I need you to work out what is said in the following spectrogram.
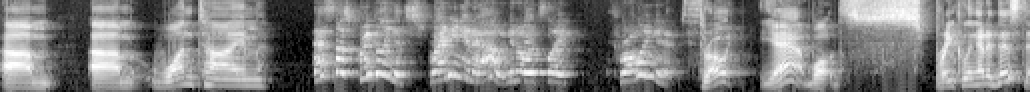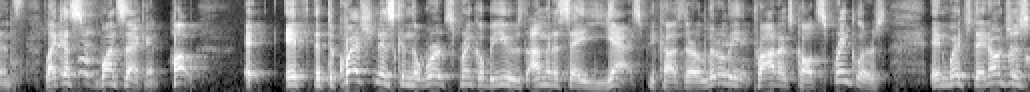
Um, um, one time. That's not sprinkling, it's spreading it out. You know, it's like, Throwing it. Throwing. Yeah, well, sprinkling at a distance. Like a one second. if, if the question is, can the word sprinkle be used? I'm going to say yes, because there are literally products called sprinklers in which they don't just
